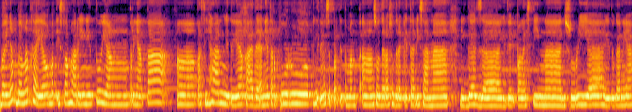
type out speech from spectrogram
banyak banget kayak umat Islam hari ini tuh yang ternyata uh, kasihan gitu ya keadaannya terpuruk gitu ya seperti teman uh, saudara-saudara kita di sana di Gaza gitu ya di Palestina di Suriah gitu kan ya.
